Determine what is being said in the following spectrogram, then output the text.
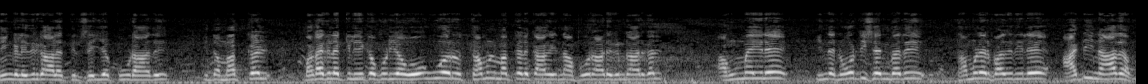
நீங்கள் எதிர்காலத்தில் செய்யக்கூடாது. இந்த மக்கள் வடகிழக்கில் இருக்கக்கூடிய ஒவ்வொரு தமிழ் மக்களுக்காக நாம் போராடுகின்றார்கள். உண்மையிலே இந்த நோட்டீஸ் என்பது தமிழர் பகுதியிலே அடிநாதம்.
